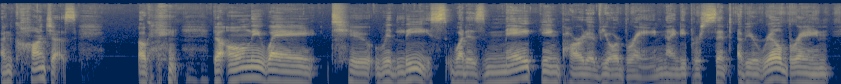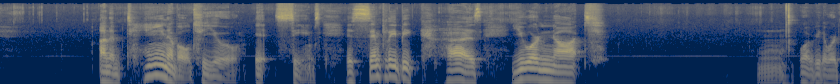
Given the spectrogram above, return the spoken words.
unconscious. Okay, the only way to release what is making part of your brain, 90% of your real brain, unobtainable to you, it seems, is simply because you are not, hmm, what would be the word?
